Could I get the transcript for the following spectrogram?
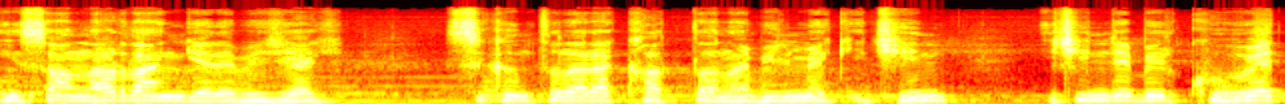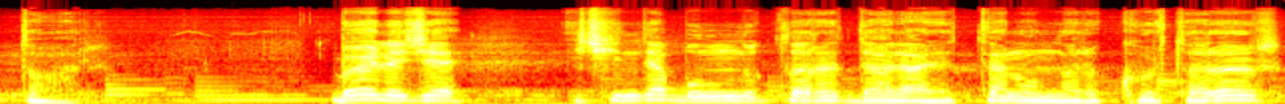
İnsanlardan gelebilecek sıkıntılara katlanabilmek için içinde bir kuvvet doğar. Böylece içinde bulundukları delaletten onları kurtarır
